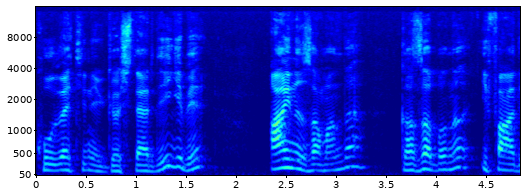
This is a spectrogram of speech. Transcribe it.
kuvvetini gösterdiği gibi aynı zamanda gazabını ifade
